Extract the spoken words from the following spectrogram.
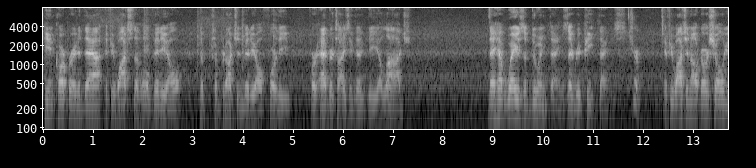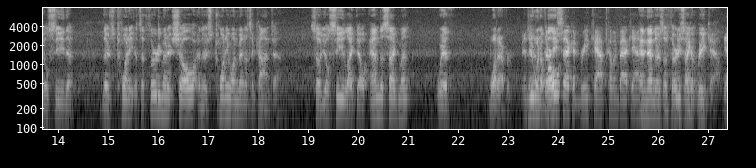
He incorporated that. If you watch the whole video, the production video for the for advertising the the uh, lodge, they have ways of doing things. They repeat things. Sure. If you watch an outdoor show, you'll see that there's 20. It's a 30 minute show and there's 21 minutes of content. So you'll see like they'll end a segment with whatever And you then in a 30 boat, second recap coming back in. and then there's a 30 second recap. yeah,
